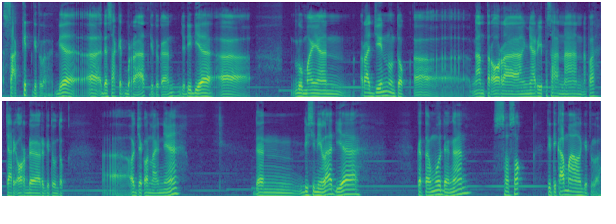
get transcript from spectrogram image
sakit gitu loh. Dia uh, ada sakit berat gitu kan. Jadi dia uh, lumayan rajin untuk uh, nganter orang nyari pesanan apa cari order gitu untuk uh, ojek online-nya. Dan di sinilah dia ketemu dengan sosok Titi Kamal gitu loh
